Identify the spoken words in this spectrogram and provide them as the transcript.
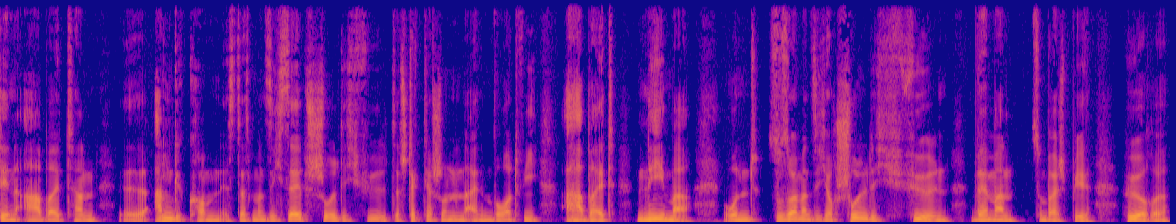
den Arbeitern äh, angekommen ist, dass man sich selbst schuldig fühlt. Das steckt ja schon in einem Wort wie Arbeitnehmer. Und so soll man sich auch schuldig fühlen, wenn man zum Beispiel höhere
